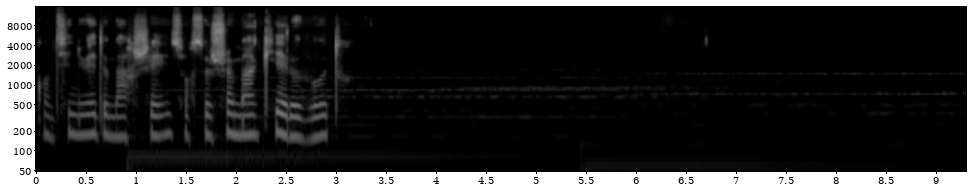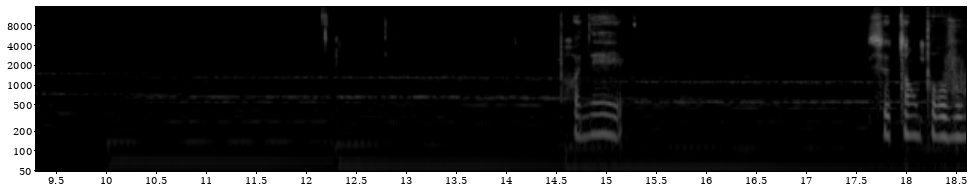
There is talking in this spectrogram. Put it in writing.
Continuez de marcher sur ce chemin qui est le vôtre Prenez ce temps pour vous.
